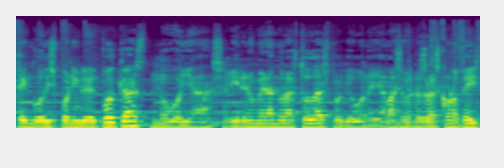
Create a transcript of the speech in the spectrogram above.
tengo disponible el podcast. No voy a seguir enumerándolas todas porque bueno, ya más o menos las conocéis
